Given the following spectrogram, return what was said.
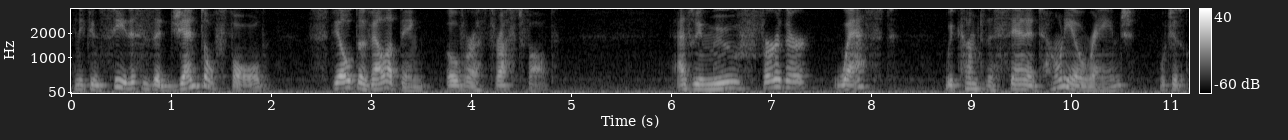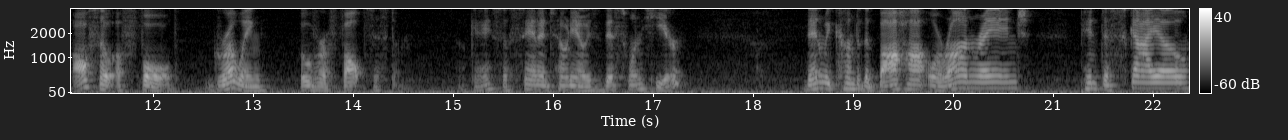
And you can see this is a gentle fold still developing over a thrust fault. As we move further west, we come to the San Antonio Range, which is also a fold growing over a fault system. Okay, so San Antonio is this one here. Then we come to the Baja Oran Range, Pintascayo,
